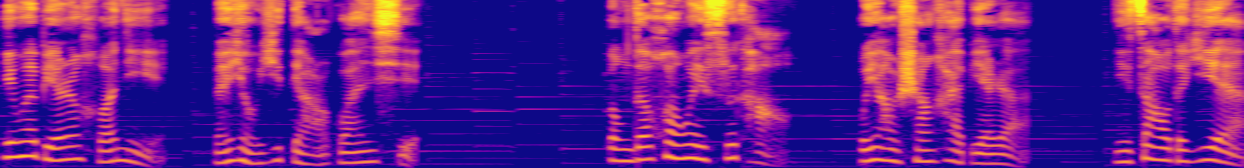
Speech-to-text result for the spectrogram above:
因为别人和你没有一点儿关系。懂得换位思考，不要伤害别人，你造的业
